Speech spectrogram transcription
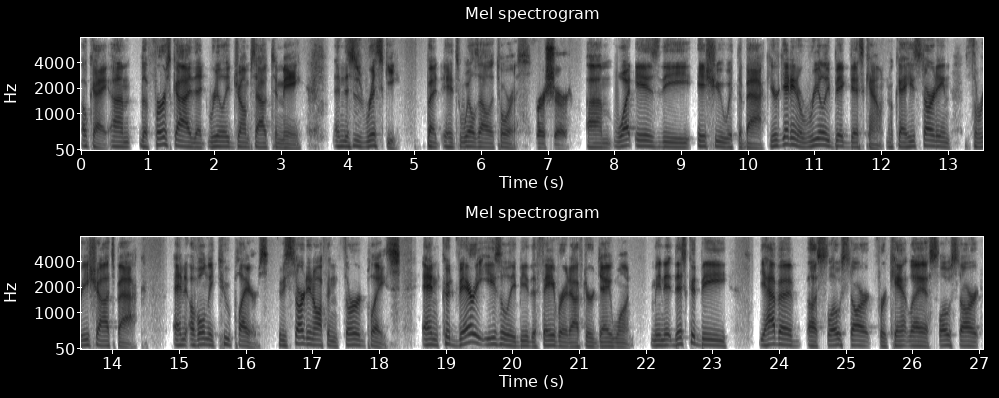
Okay. Um, the first guy that really jumps out to me, and this is risky, but it's Will Zalatoris. For sure. Um, what is the issue with the back? You're getting a really big discount. Okay. He's starting three shots back and of only two players. He's starting off in third place and could very easily be the favorite after day one. I mean, it, this could be you have a, a slow start for Cantlay, a slow start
